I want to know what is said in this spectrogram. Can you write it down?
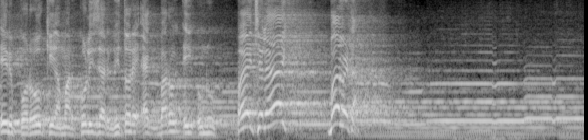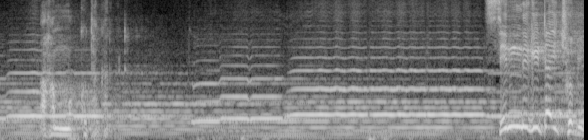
এরপরও কি আমার কলিজার ভিতরে একবারও এই অনু হয়েছিল বেটা। সিন্দিগিটাই ছবি,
